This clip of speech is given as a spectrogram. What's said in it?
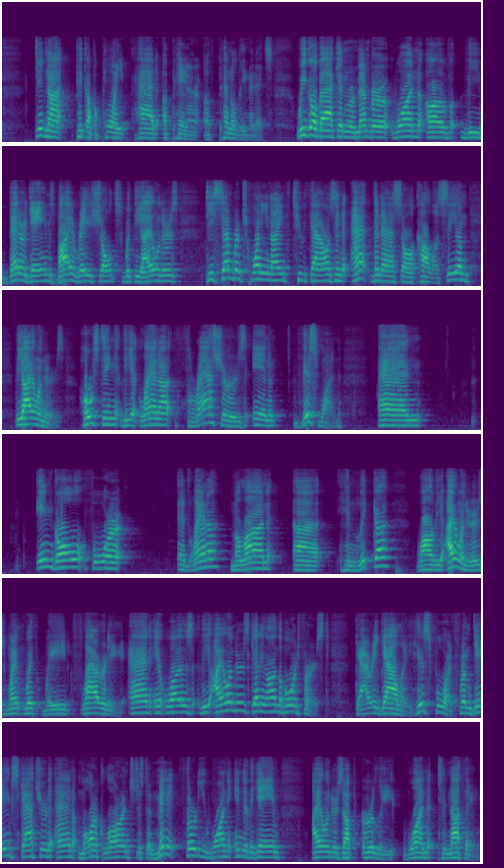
Did not pick up a point, had a pair of penalty minutes. We go back and remember one of the better games by Ray Schultz with the Islanders. December 29th, 2000, at the Nassau Coliseum. The Islanders hosting the Atlanta Thrashers in this one. And in goal for Atlanta, Milan uh, while the Islanders went with Wade Flaherty. And it was the Islanders getting on the board first. Gary Galley, his fourth from Dave Scatchard and Mark Lawrence, just a minute 31 into the game. Islanders up early, one to nothing.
